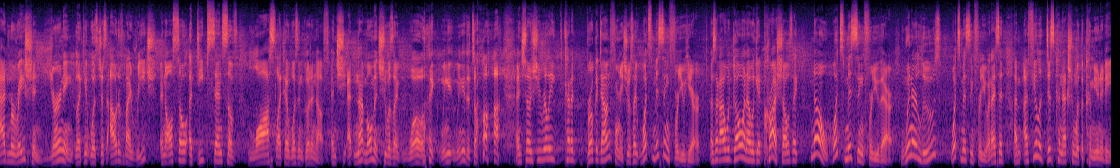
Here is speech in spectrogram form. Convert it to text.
admiration, yearning, like it was just out of my reach, and also a deep sense of loss, like I wasn't good enough. And she, in that moment, she was like, "Whoa, like we need, we need to talk." And so she really kind of broke it down for me. She was like, "What's missing for you here?" I was like, "I would go and I would get crushed." I was like, "No, what's missing for you there? Win or lose, what's missing for you?" And I said, "I feel a disconnection with the community.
